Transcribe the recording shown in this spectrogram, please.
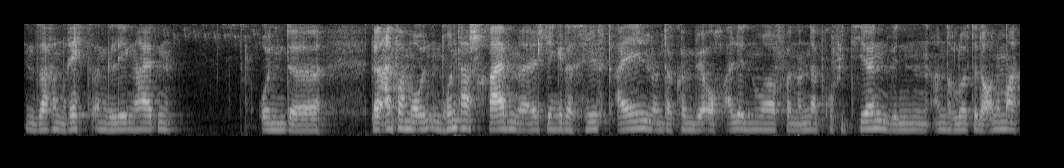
in Sachen Rechtsangelegenheiten, und äh, dann einfach mal unten drunter schreiben. Äh, ich denke, das hilft allen und da können wir auch alle nur voneinander profitieren, wenn andere Leute da auch nochmal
